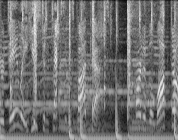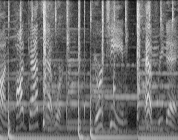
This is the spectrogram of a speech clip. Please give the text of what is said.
your daily Houston Texans podcast, part of the Locked On Podcast Network. Your team every day.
